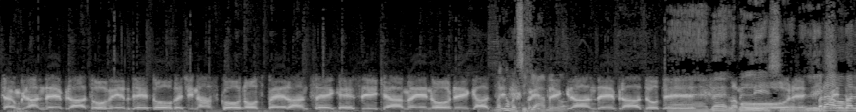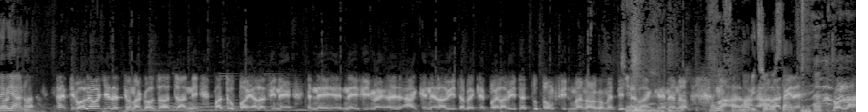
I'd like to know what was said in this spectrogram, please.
C'è un grande prato verde dove ci nascono speranze che si chiamano ragazzi. Ma come si è il grande prato Eh, bello, bellissimo, bellissimo. Bravo, Questa Valeriano. cosa- Senti, volevo chiederti una cosa Gianni, ma tu poi alla fine nei, nei film, eh, anche nella vita, perché poi la vita è tutto un film, no? Come diceva anche no? Ma che fa, Maurizio Costanzo? fine, Eh. con, la,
